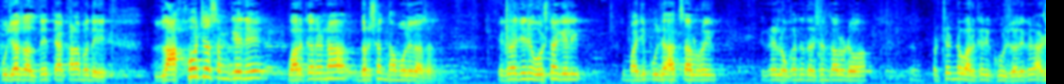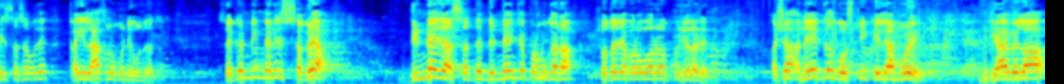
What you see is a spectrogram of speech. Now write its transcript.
पूजा चालते. त्या काळामध्ये लाखोच्या संख्येने वारकऱ्यांना दर्शन थांबवलेलं असायचं. एकराजीने घोषणा केली की माझी पूजा आज चालू राहील. इकडे लोकांचं दर्शन चालू ठेवा. प्रचंड वारकरी खुश झाले. कारण अडीच तासामध्ये काही लाख लोक निघून जातात. सेकंड थिंग त्यांनी सगळ्या दिंड्या ज्या असतात त्या दिंड्यांच्या प्रमुखांना स्वतःच्या बरोबर पूजेला नेले. अशा अनेक गोष्टी केल्यामुळे यावेळेला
